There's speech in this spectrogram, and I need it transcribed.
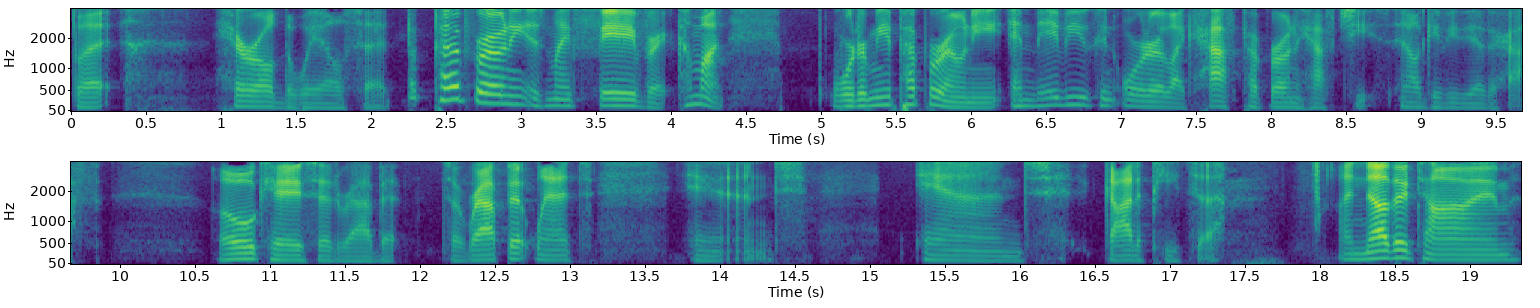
But Harold the whale said, "But pepperoni is my favorite. Come on." Order me a pepperoni, and maybe you can order like half pepperoni, half cheese, and I'll give you the other half. Okay, said Rabbit. So Rabbit went and and got a pizza. Another time,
